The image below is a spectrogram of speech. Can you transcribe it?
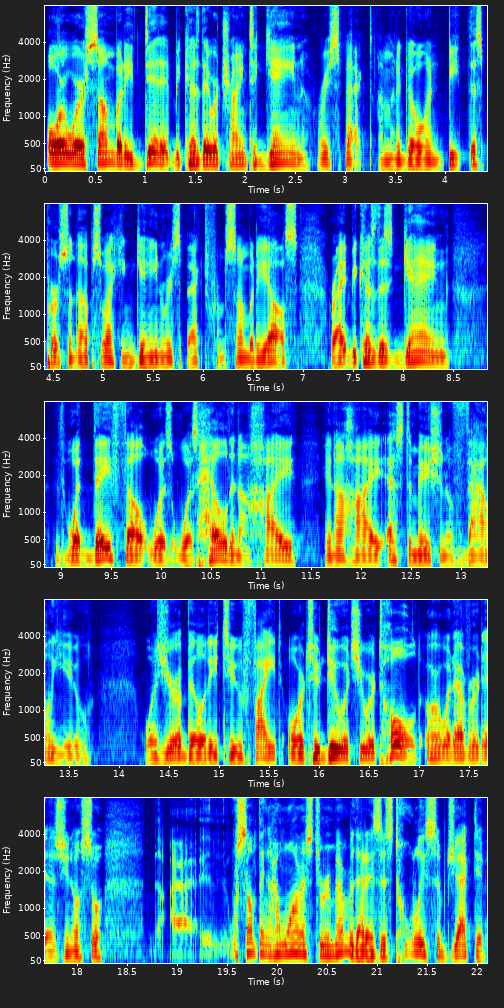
or where somebody did it because they were trying to gain respect. I'm going to go and beat this person up so I can gain respect from somebody else, right? Because this gang what they felt was was held in a high in a high estimation of value was your ability to fight or to do what you were told or whatever it is you know so something I want us to remember that is it's totally subjective.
